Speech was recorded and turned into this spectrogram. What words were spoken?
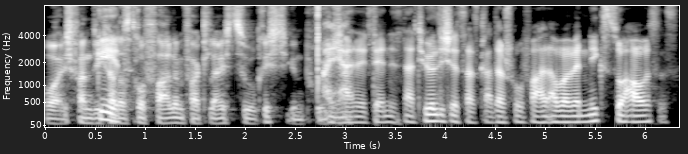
Boah, ich fand die Geht. katastrophal im Vergleich zu richtigen Ah Brötchen. ja, Dennis, natürlich ist das katastrophal, aber wenn nichts zu Hause ist.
